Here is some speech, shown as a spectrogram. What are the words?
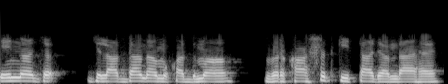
ਇਹਨਾਂ ਜ- ਜਲਾਦਾਂ ਦਾ ਮੁਕੱਦਮਾ ਬਰਖਾਸਤ ਕੀਤਾ ਜਾਂਦਾ ਹੈ।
